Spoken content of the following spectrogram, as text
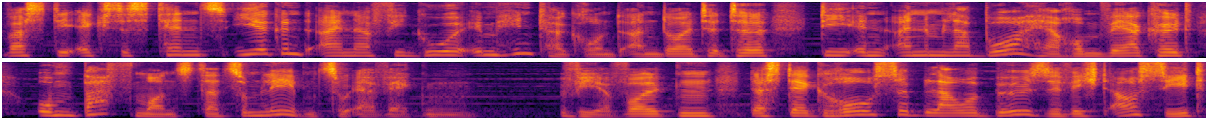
was die Existenz irgendeiner Figur im Hintergrund andeutete, die in einem Labor herumwerkelt, um Buff-Monster zum Leben zu erwecken. Wir wollten, dass der große blaue Bösewicht aussieht,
